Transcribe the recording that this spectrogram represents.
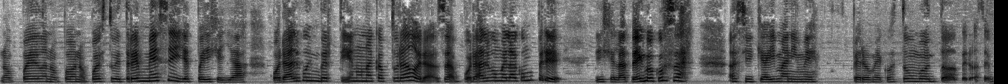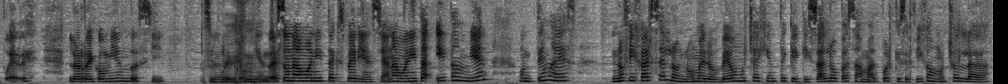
no puedo, no puedo, no puedo. Estuve tres meses y después dije, ya, por algo invertí en una capturadora. O sea, por algo me la compré. Dije, la tengo que usar. Así que ahí me animé. Pero me costó un montón, pero se puede. Lo recomiendo, sí. Se lo puede. recomiendo. Es una bonita experiencia, una bonita. Y también un tema es no fijarse en los números. Veo mucha gente que quizás lo pasa mal porque se fija mucho en la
